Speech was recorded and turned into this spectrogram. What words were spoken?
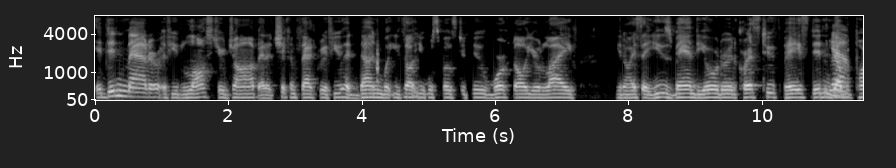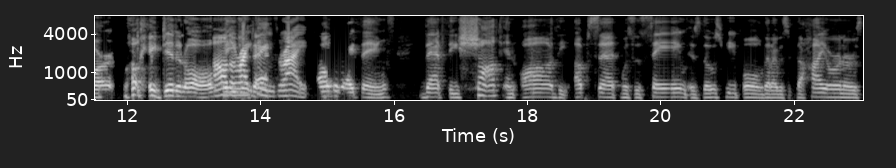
it didn't matter if you'd lost your job at a chicken factory, if you had done what you thought hmm you were supposed to do, worked all your life. You know, I say use Ban deodorant, Crest toothpaste, didn't Yeah. double park. Okay, did it all, All the right tax, things. Right. all the right things. That the shock and awe, the upset was the same as those people that I was, the high earners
